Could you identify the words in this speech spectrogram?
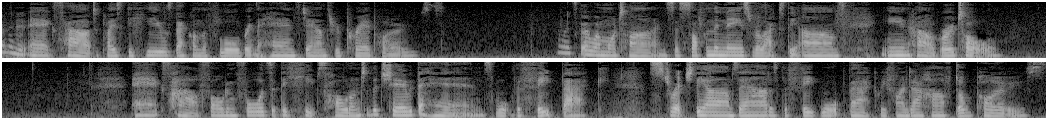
And then an exhale to place the heels back on the floor, bring the hands down through prayer pose. Let's go one more time. So soften the knees, relax the arms. Inhale, grow tall. Exhale, folding forwards at the hips. Hold onto the chair with the hands. Walk the feet back. Stretch the arms out as the feet walk back. We find our half dog pose.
